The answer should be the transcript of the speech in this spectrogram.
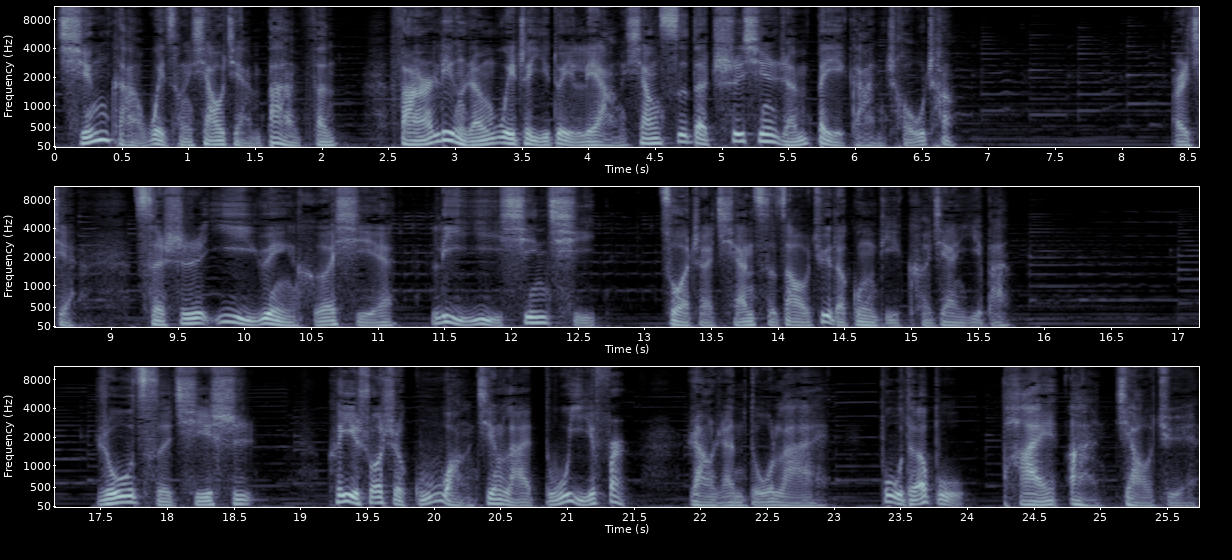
情感未曾消减半分，反而令人为这一对两相思的痴心人倍感惆怅。而且，此诗意韵和谐，立意新奇，作者遣词造句的功底可见一斑。如此奇诗，可以说是古往今来独一份让人读来不得不拍案叫绝。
